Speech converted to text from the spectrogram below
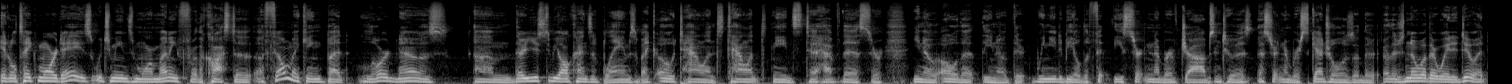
it'll take more days, which means more money for the cost of, of filmmaking. But Lord knows, um, there used to be all kinds of blames like, oh, talent, talent needs to have this, or you know, oh, that you know, there, we need to be able to fit these certain number of jobs into a, a certain number of schedules, or, there, or there's no other way to do it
